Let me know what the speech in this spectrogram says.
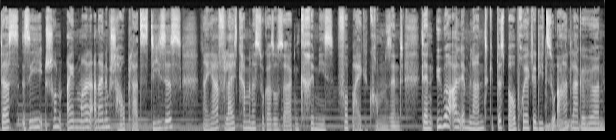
dass Sie schon einmal an einem Schauplatz dieses, naja, vielleicht kann man es sogar so sagen, Krimis vorbeigekommen sind. Denn überall im Land gibt es Bauprojekte, die zu Adler gehören,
